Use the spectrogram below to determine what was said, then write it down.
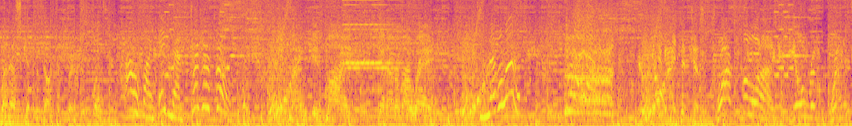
Let us get the doctor first. I'll find Eggman's treasure first. Eggman is mine. Get out of our way. Level up. You guys have just crossed the line and you'll regret it.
